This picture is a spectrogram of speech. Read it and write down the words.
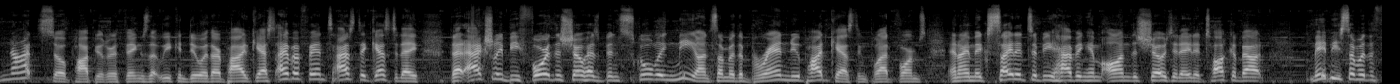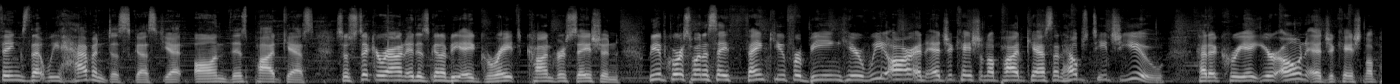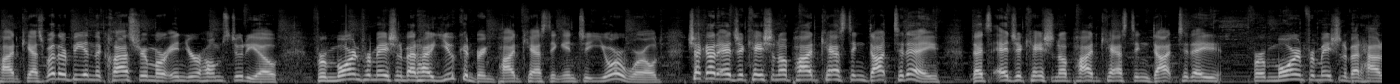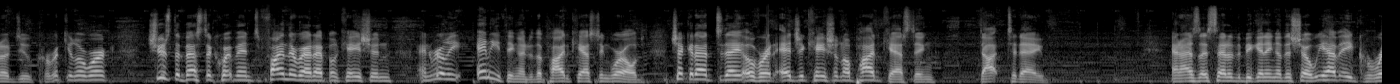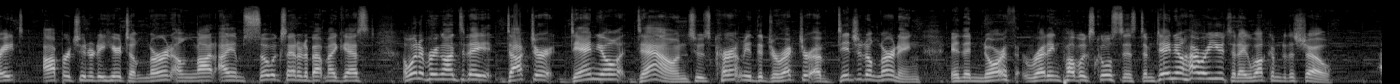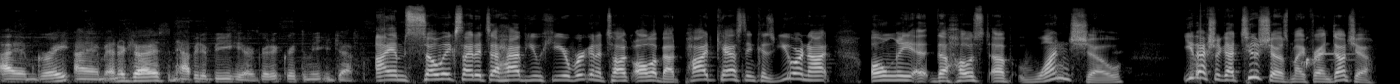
not so popular things that we can do with our podcast. I have a fantastic guest today that actually, before the show, has been schooling me on some of the brand new podcasting platforms. And I'm excited to be having him on the show today to talk about maybe some of the things that we haven't discussed yet on this podcast. So stick around, it is going to be a great conversation. We, of course, want to say thank you for being here. We are an educational podcast that helps teach you how to create your own educational podcast, whether it be in the classroom or in your home studio. For more information about how you can bring podcasting into your world, check out educationalpodcasting.today. That's educationalpodcasting.today for more information about how to do curricular work, choose the best equipment, find the right application, and really anything under the podcasting world, check it out today over at educationalpodcasting.today. And as I said at the beginning of the show, we have a great opportunity here to learn a lot. I am so excited about my guest. I want to bring on today Dr. Daniel Downs, who's currently the Director of Digital Learning in the North Reading Public School System. Daniel, how are you today? Welcome to the show. I am great. I am energized and happy to be here. Great, great to meet you, Jeff. I am so excited to have you here. We're going to talk all about podcasting because you are not only uh, the host of one show, you've actually got two shows, my friend, don't you?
